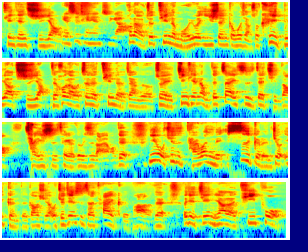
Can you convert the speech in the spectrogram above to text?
天天吃药，也是天天吃药。后来我就听了某一位医生跟我讲说，可以不要吃药。对，后来我真的听了这样子，所以今天呢，我们再再一次再请到蔡医师、蔡凯宙医师来哦。对，因为我其实台湾每四个人就有一个人得高血压，我觉得这件事实在太可怕了。对，而且今天。你要来踢破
